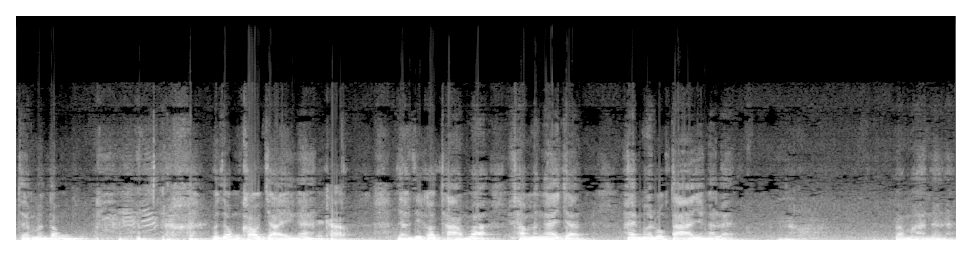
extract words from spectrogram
แต่มันต้อง มันต้องเข้าใจไงครับ อย่างที่เขาถามว่าทำยังไงจะให้เหมือนหลวงตาอย่างนั้นแหละ ประมาณนั้นแหละ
